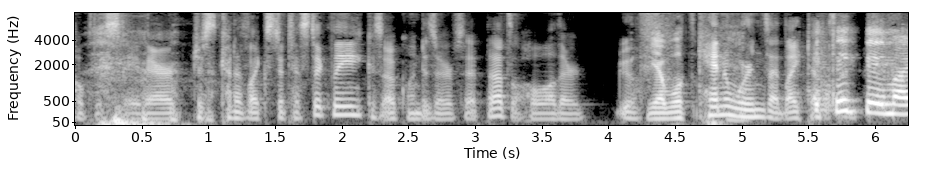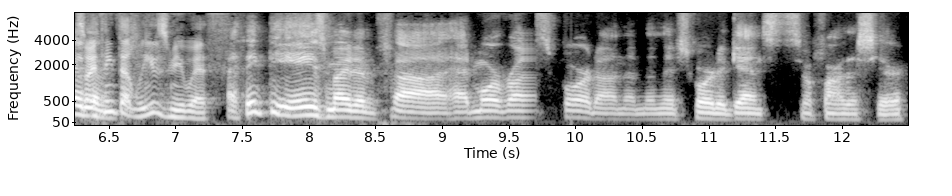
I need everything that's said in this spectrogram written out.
I hope they stay there, just kind of like statistically, because Oakland deserves it. But that's a whole other oof, yeah. Well, can of worms I'd like to. I think they might. So have, I think that leaves me with. I think the A's might have uh, had more runs scored on them than they've scored against so far this year.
